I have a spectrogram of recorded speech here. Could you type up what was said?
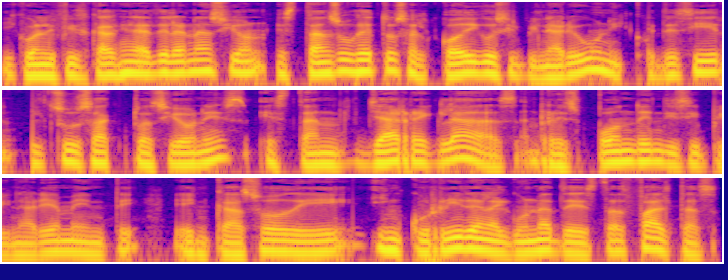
y con el fiscal general de la Nación están sujetos al Código Disciplinario Único, es decir, sus actuaciones están ya arregladas, responden disciplinariamente en caso de incurrir en algunas de estas faltas.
